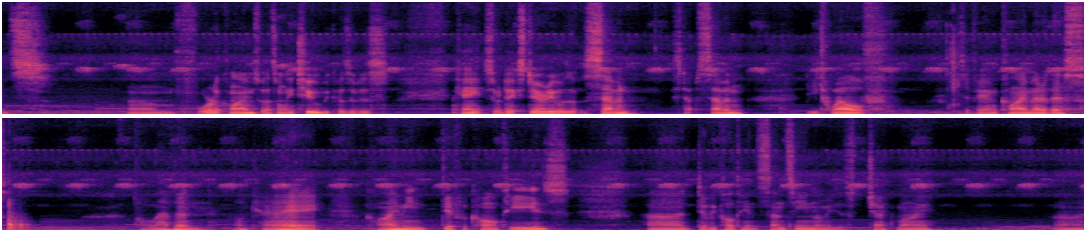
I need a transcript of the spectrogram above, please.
It's um, 4 to climb, so that's only 2 because of his... Okay, so dexterity was 7. Step 7. D12. See if I can climb out of this. 11. Okay. Climbing difficulties. Uh, difficulty in sensing. Let me just check my uh,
